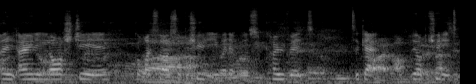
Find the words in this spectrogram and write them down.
only, only last year got my first opportunity when it was COVID to get the opportunity to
